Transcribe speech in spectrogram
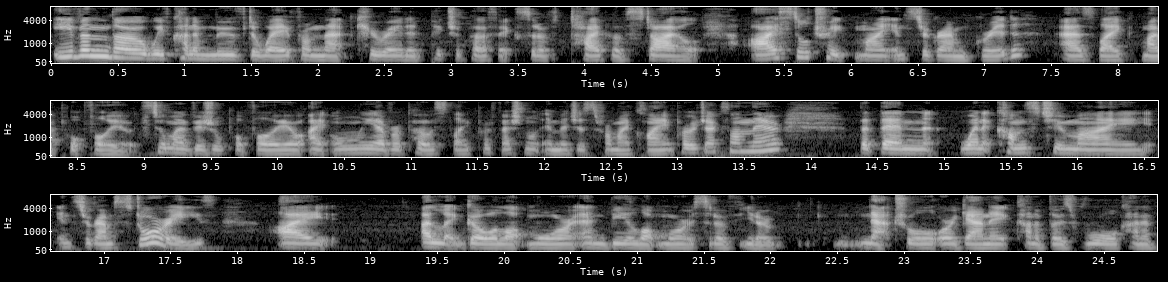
even though we've kind of moved away from that curated picture perfect sort of type of style, I still treat my Instagram grid as like my portfolio. It's still my visual portfolio. I only ever post like professional images for my client projects on there. But then when it comes to my Instagram stories, I I let go a lot more and be a lot more sort of, you know, natural, organic, kind of those raw kind of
